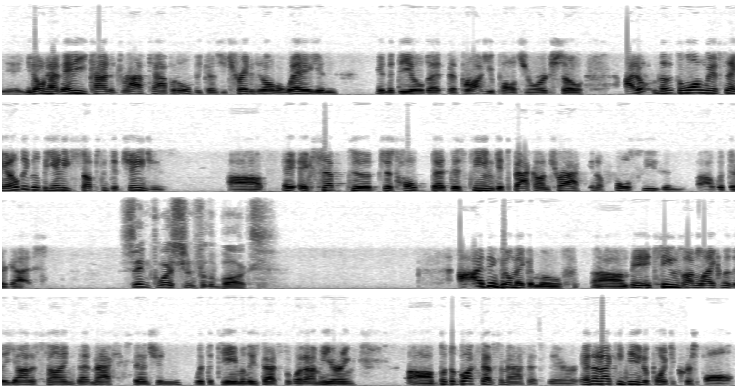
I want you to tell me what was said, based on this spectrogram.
you don't have any kind of draft capital because you traded it all away in in the deal that that brought you Paul George. So I don't. That's a long way of saying I don't think there'll be any substantive changes, uh, except to just hope that this team gets back on track in a full season uh, with their guys. Same question for the Bucks. I think they'll make a move. Um, it seems unlikely that Giannis signs that max extension with the team. At least that's what I'm hearing. Uh, but the Bucks have some assets there, and, and I continue to point to Chris Paul.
